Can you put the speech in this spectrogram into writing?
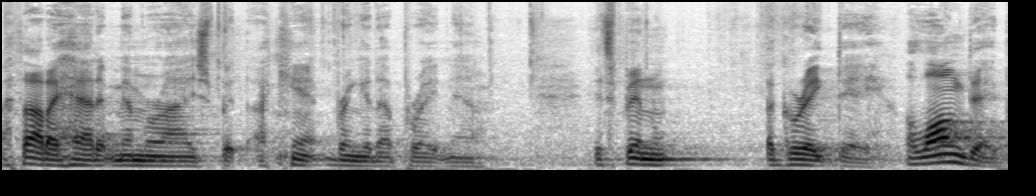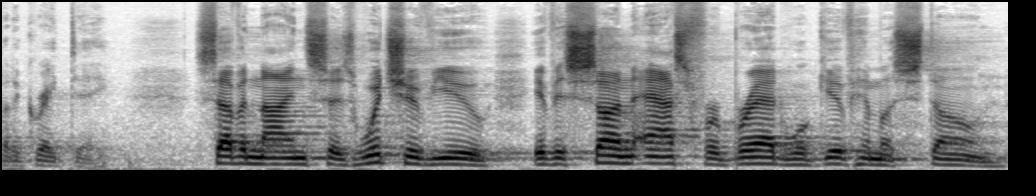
I thought I had it memorized, but I can't bring it up right now. It's been a great day, a long day, but a great day. 7 9 says, Which of you, if his son asks for bread, will give him a stone?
